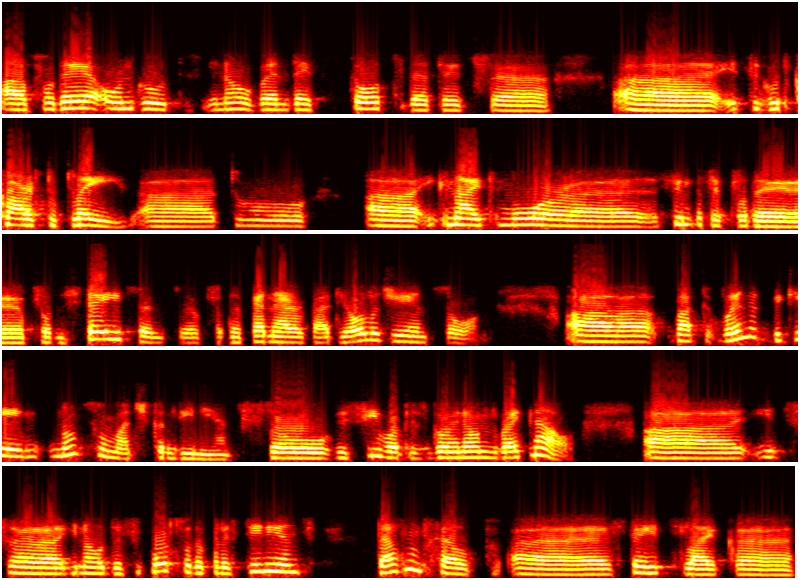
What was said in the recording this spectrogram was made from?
uh, for their own good, you know, when they thought that it's it's a good card to play to uh, ignite more uh, sympathy for the for the states and uh, for the pan Arab ideology and so on. Uh, but when it became not so much convenient, so we see what is going on right now. Uh, it's uh, you know the support for the Palestinians doesn't help states like I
